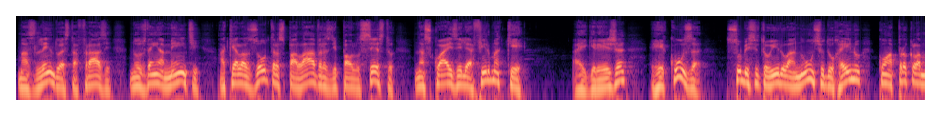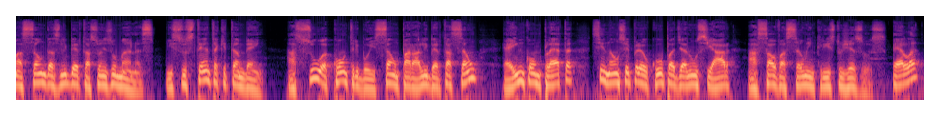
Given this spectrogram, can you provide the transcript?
mas lendo esta frase, nos vem à mente aquelas outras palavras de Paulo VI, nas quais ele afirma que a Igreja recusa substituir o anúncio do reino com a proclamação das libertações humanas e sustenta que também a sua contribuição para a libertação é incompleta se não se preocupa de anunciar a salvação em Cristo Jesus. Ela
